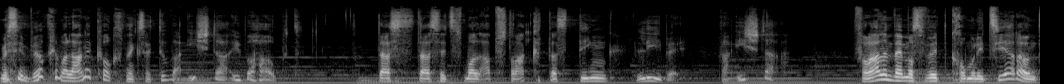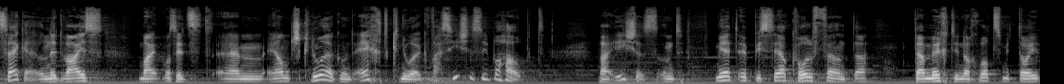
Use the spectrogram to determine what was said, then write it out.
Wir sind wirklich mal angeguckt und haben gesagt, du, was ist da überhaupt? Das, das jetzt mal abstrakt, das Ding Liebe. Was ist da? Vor allem, wenn man es kommunizieren und sagen und nicht weiß, meint man es jetzt ähm, ernst genug und echt genug. Was ist es überhaupt? Was ist es? Und mir hat etwas sehr geholfen und da, da möchte ich noch kurz mit euch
